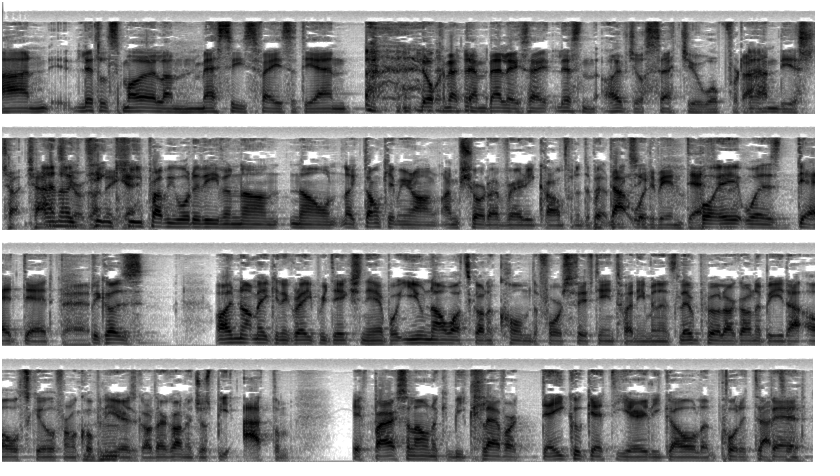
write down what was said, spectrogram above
And little smile on Messi's face at the end, looking at Dembele, say, "Listen, I've just set you up for the handiest ch- chance and you're I think to get." he probably would have even known, known. Like, don't get me wrong. I'm sure they're very confident about But that Messi, would have been But definite. it was dead, dead, Dead. because I'm not making a great prediction here. But you know what's going to come the first 15, 20 minutes. Liverpool are going to be that old school from a couple Mm-hmm. of years ago. They're going to just be at them. If Barcelona can be clever, they could get the early goal and put it to That's bed. it.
